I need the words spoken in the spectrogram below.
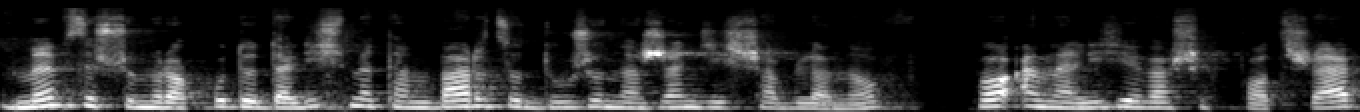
my w zeszłym roku dodaliśmy tam bardzo dużo narzędzi szablonów po analizie Waszych potrzeb,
